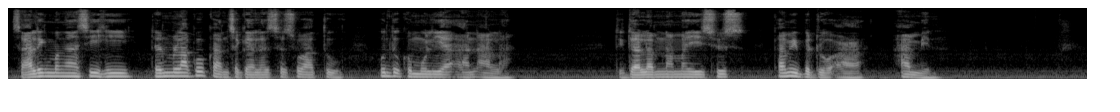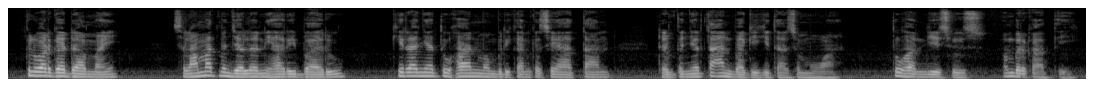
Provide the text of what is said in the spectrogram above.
saling mengasihi dan melakukan segala sesuatu untuk kemuliaan Allah. Di dalam nama Yesus kami berdoa. Amin. Keluarga damai, Selamat menjalani hari baru. Kiranya Tuhan memberikan kesehatan dan penyertaan bagi kita semua. Tuhan Yesus memberkati.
